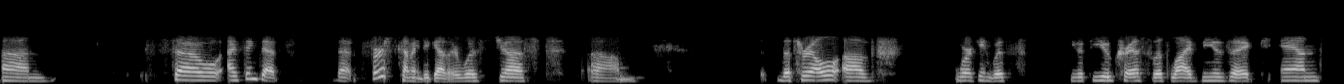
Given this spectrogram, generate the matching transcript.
Um, so I think that that first coming together was just um, the thrill of working with with you, Chris, with live music, and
